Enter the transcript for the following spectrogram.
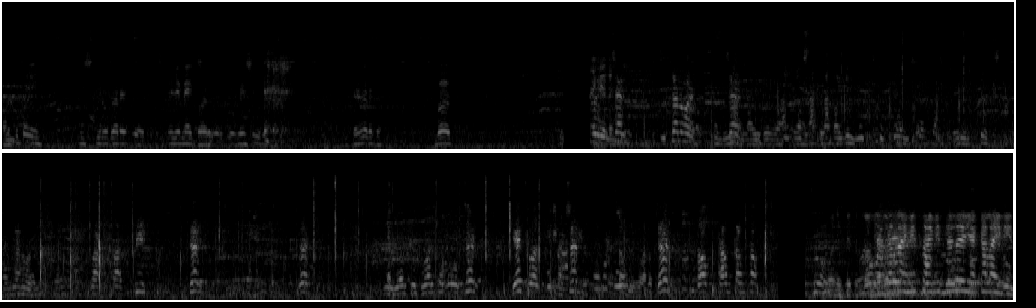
आणि कुठे वीस किलो करायचं स्प्रे मॅच खेळशील का खेळणार का बघ चल चल वर चल पाच पाच फीट चल चल चल हेच वर पूर्ण चल चल थांब थांब थांब थांब एका सांगितलेलं आहे, एका लाईनीत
